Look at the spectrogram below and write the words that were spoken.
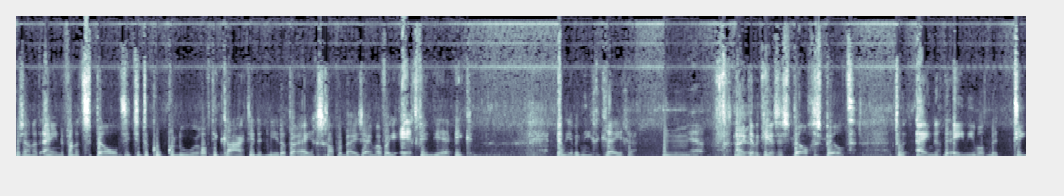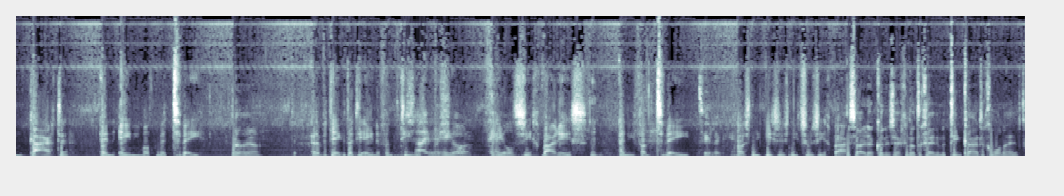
Dus aan het einde van het spel zit je te koekeloeren of die kaart in het midden of daar eigenschappen bij zijn. Waarvan je echt vindt, die heb ik. En die heb ik niet gekregen. Ja. Nou, ik heb een keer eens een spel gespeeld. Toen eindigde één iemand met tien kaarten en één iemand met twee. Oh ja. En dat betekent dat die ene van tien heel, heel zichtbaar is. En die van twee Tuurlijk. ja. was niet, is dus niet zo zichtbaar. Zou je dan kunnen zeggen dat degene met 10 kaarten gewonnen heeft?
